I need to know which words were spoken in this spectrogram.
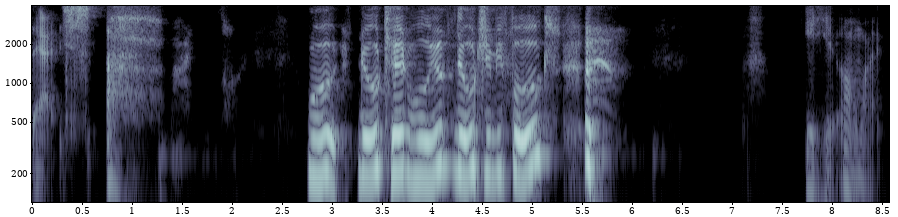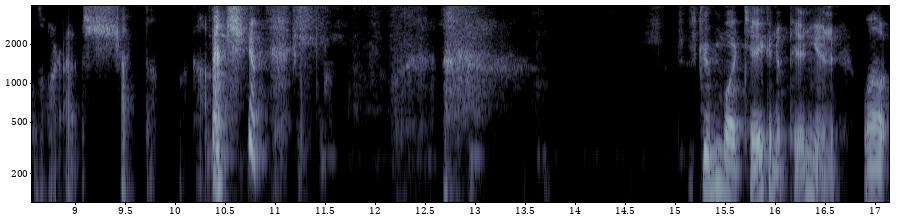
that. Just, oh, what? No Ted Williams, no Jimmie Foxx? Idiot. Oh my lord. Uh, shut the fuck up. Just give my take and opinion. Well,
